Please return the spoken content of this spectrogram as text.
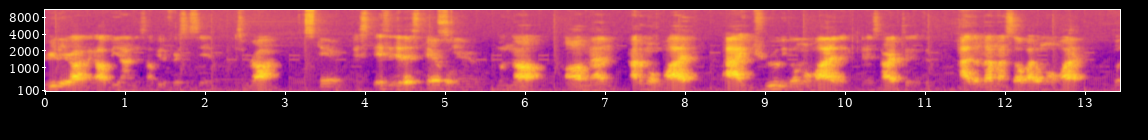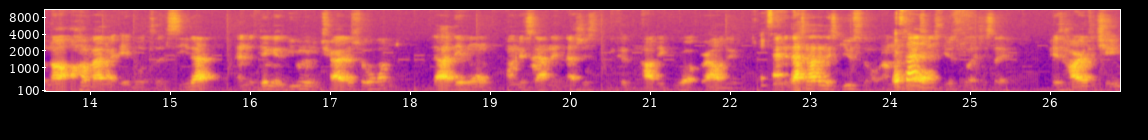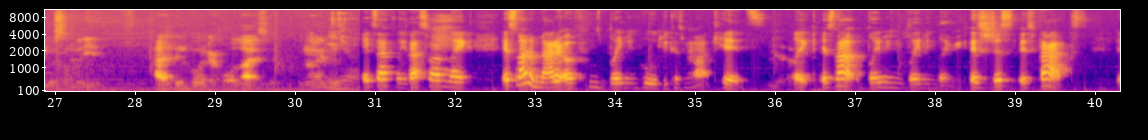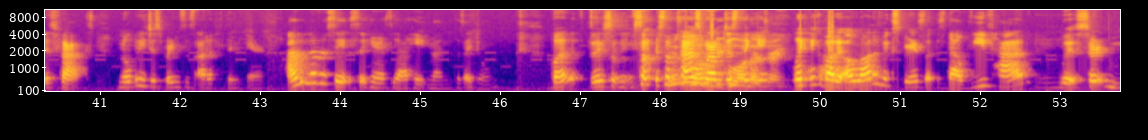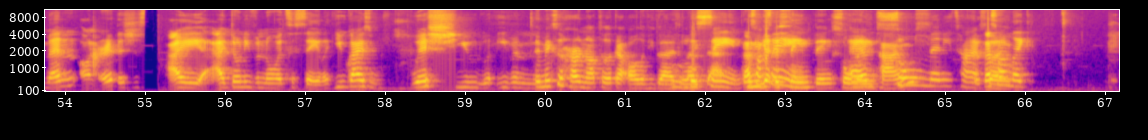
it's really wrong. Like I'll be honest. I'll be the first to say it. It's wrong. It's terrible. It's, it's, it is It's terrible. terrible. But no, oh man, I don't know why. I truly don't know why. Like, and it's hard to. As a man myself, I don't know why. But not all men are able to see that. And the thing is, even when you try to show one, that they won't understand it. That's just because of how they grew up or how they. Exactly. And that's not an excuse though. I'm It's not saying not. it's an excuse, but it's just like it's hard to change what somebody has been going their whole lives with. You know what I mean? Exactly. That's why I'm like, it's not a matter of who's blaming who because we're not kids. Like it's not blaming, blaming, blaming. It's just it's facts. It's facts. Nobody just brings this out of thin air. I would never say sit here and say I hate men because I don't. But there's some, some sometimes where I'm just thinking, like think about it. A lot of experiences that we've had with certain men on earth is just I I don't even know what to say. Like you guys wish you even It makes it hard not to look at all of you guys like the like same. that. That's When what you I'm get the same thing so many And times. So many times. That's why I'm like- like,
